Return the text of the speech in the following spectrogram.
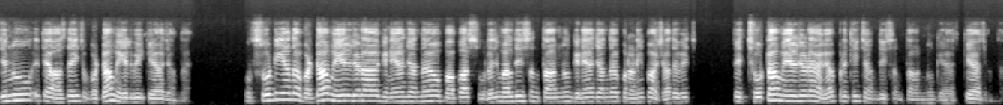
ਜਿਹਨੂੰ ਇਤਿਹਾਸ ਦੇ ਵਿੱਚ ਵੱਡਾ ਮੇਲ ਵੀ ਕਿਹਾ ਜਾਂਦਾ ਹੈ। ਸੋਢੀਆਂ ਦਾ ਵੱਡਾ ਮੇਲ ਜਿਹੜਾ ਗਿਣਿਆ ਜਾਂਦਾ, ਉਹ ਬਾਬਾ ਸੂਰਜਮਲ ਦੀ ਸੰਤਾਨ ਨੂੰ ਗਿਣਿਆ ਜਾਂਦਾ ਪੁਰਾਣੀ ਭਾਸ਼ਾ ਦੇ ਵਿੱਚ ਤੇ ਛੋਟਾ ਮੇਲ ਜਿਹੜਾ ਹੈਗਾ ਪ੍ਰਿਥੀ ਚੰਦ ਦੀ ਸੰਤਾਨ ਨੂੰ ਕਿਹਾ ਕਿਹਾ ਜਾਂਦਾ।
